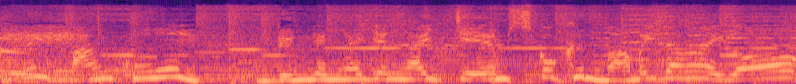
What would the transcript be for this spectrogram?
เฮ้ยปังคุงดึงยังไงยังไงเจมส์ก็ขึ้นมาไม่ได้หรอก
